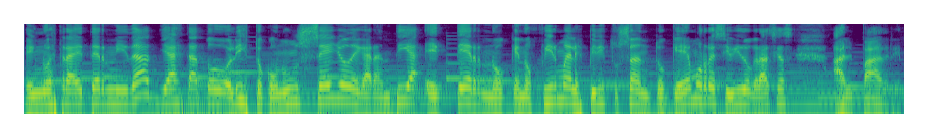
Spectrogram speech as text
en nuestra eternidad ya está todo listo con un sello de garantía eterno que nos firma el Espíritu Santo que hemos recibido gracias al Padre.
